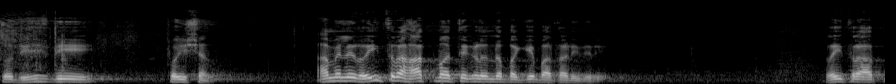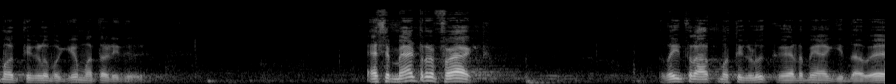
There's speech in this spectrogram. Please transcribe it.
So this is the position ಆಮೇಲೆ ರೈತರ ಆತ್ಮಹತ್ಯೆಗಳ ಬಗ್ಗೆ ಮಾತಾಡಿದ್ದೀರಿ. ರೈತರ ಆತ್ಮಹತ್ಯೆಗಳ ಬಗ್ಗೆ ಮಾತಾಡಿದ್ದೀವಿ as a matter of fact ರೈತರ ಆತ್ಮಹತ್ಯೆಗಳು ಕಡಿಮೆ ಆಗಿದ್ದಾವೆ.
